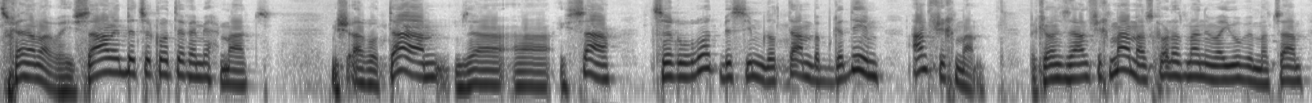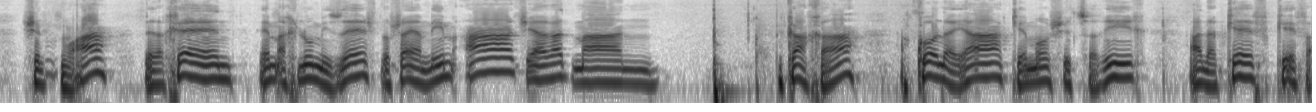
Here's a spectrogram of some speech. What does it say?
אז לכן אמר, וישם את טרם יחמץ. משארותם, זה העיסה, צרורות בשמלותם בבגדים על שכמם. וכיוון שזה על שכמם, אז כל הזמן הם היו במצב של תנועה, ולכן הם אכלו מזה שלושה ימים עד שירד מן. וככה הכל היה כמו שצריך, על הכיף כיפק.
